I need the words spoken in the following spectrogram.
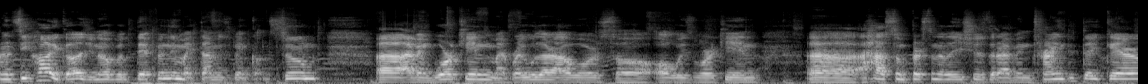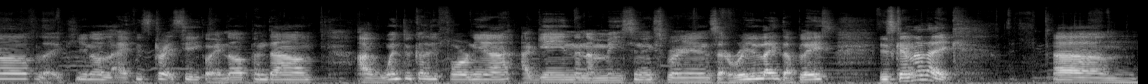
and see how it goes you know but definitely my time has been consumed I've been working my regular hours, so always working. Uh, I have some personal issues that I've been trying to take care of, like, you know, life is crazy, going up and down. I went to California, again, an amazing experience. I really like the place. It's kind of like um,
